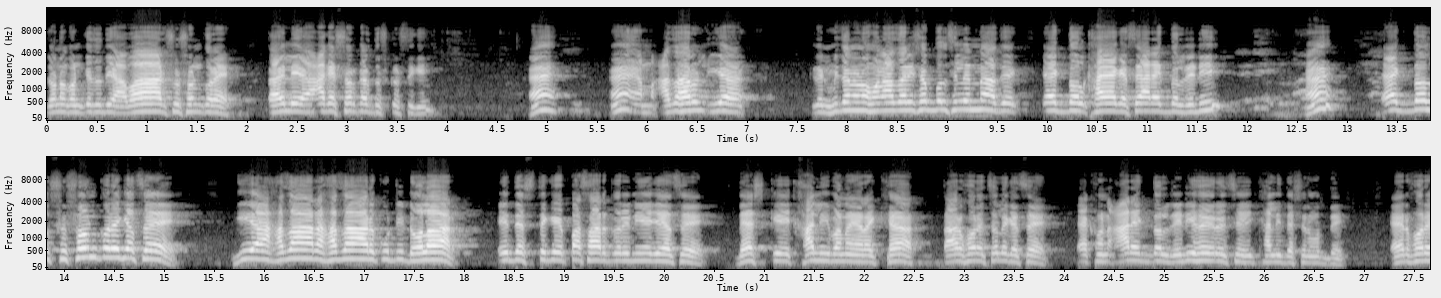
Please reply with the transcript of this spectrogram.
জনগণকে যদি আবার শোষণ করে তাহলে আগের সরকার দুষ করছে কি? হ্যাঁ? হ্যাঁ? আজহারুল, ইয়া, মিজানুর রহমান আজহার হিসাব বলছিলেন না যে, এক দল খায়া গেছে আর এক দল রেডি হ্যাঁ? একদল শোষণ করে গেছে। গিয়া হাজার হাজার কোটি ডলার এই দেশ থেকে পাচার করে নিয়ে গেছে। দেশকে খালি বানায় রাখা তারপরে চলে গেছে। এখন আরেক দল রেডি হয়ে রয়েছে এই খালি দেশের মধ্যে। এরপরে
